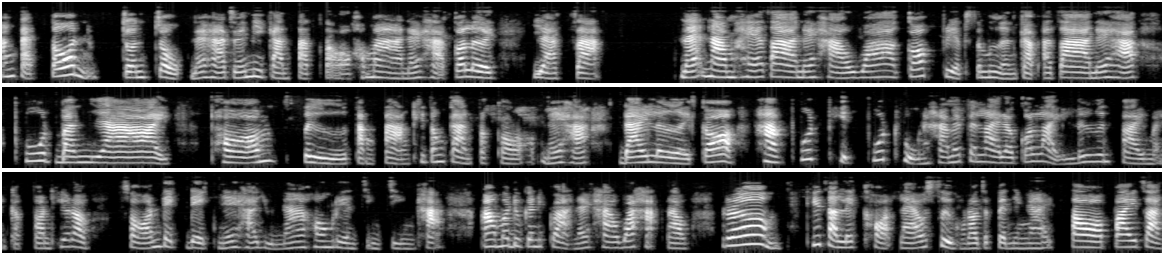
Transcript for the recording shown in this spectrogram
ตั้งแต่ต้นจนจบนะคะ จะไม่มีการตัดต่อเข้ามานะคะ ก็เลยอยากจะ แนะนำให้อาจารย์นะคะว่าก็เปรียบเสมือนกับอาจารย์นะคะ พูดบรรยาย พร้อมสื่อต่างๆ ที่ต้องการประกอบนะคะ ได้เลยก็หากพูดผิดพูดถูกนะคะ ไม่เป็นไรแล้วก็ไหลลื่นไปเหมือนกับตอนที่เราสอนเด็กๆนะคะอยู่หน้าห้องเรียนจริง ๆ ค่ะ เอามาดูกันดีกว่านะคะว่าหากเราเริ่มที่จะเลคคอร์ดแล้วสื่อของเราจะเป็นยังไง ต่อไปจาก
